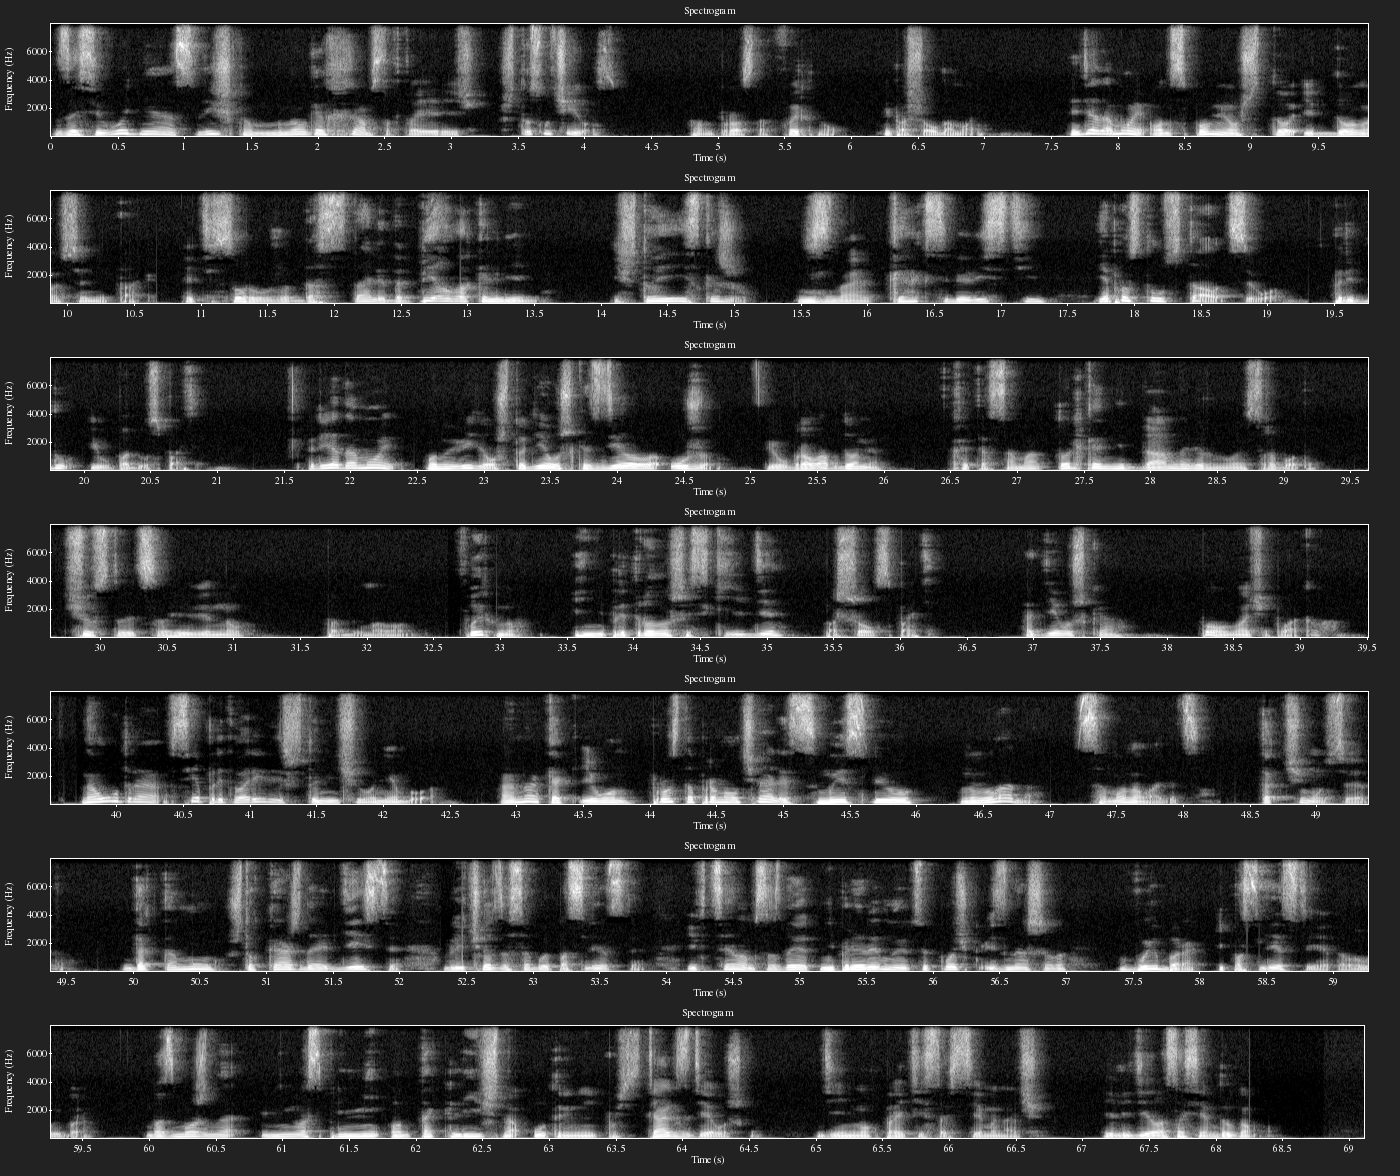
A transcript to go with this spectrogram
За сегодня слишком много хамства в твоей речи. Что случилось? Он просто фыркнул и пошел домой. Идя домой, он вспомнил, что и дома все не так. Эти ссоры уже достали до белого коленя. И что я ей скажу? Не знаю, как себя вести. Я просто устал от всего. Приду и упаду спать. Придя домой, он увидел, что девушка сделала ужин и убрала в доме, хотя сама только недавно вернулась с работы. Чувствует свою вину, подумал он. Фыркнув и не притронувшись к еде, пошел спать а девушка полночи плакала. На утро все притворились, что ничего не было. Она, как и он, просто промолчали с мыслью «ну и ладно, само наладится». Так к чему все это? Да к тому, что каждое действие влечет за собой последствия и в целом создает непрерывную цепочку из нашего выбора и последствий этого выбора. Возможно, не восприми он так лично утренний пустяк с девушкой, день мог пройти совсем иначе. Или дело совсем в другом?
